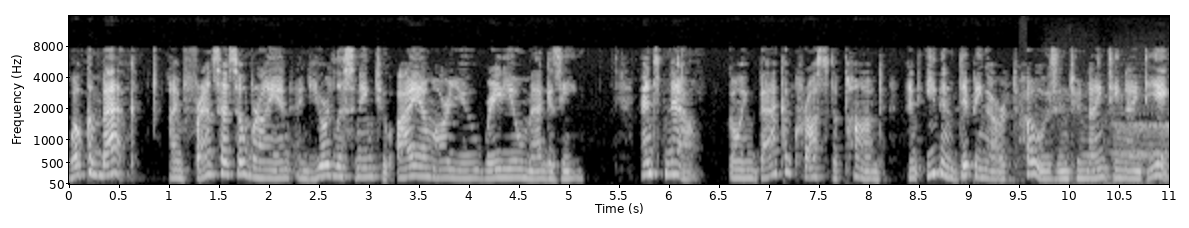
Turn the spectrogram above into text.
Welcome back. I'm Francis O'Brian, and you're listening to IMRU Radio Magazine. And now, going back across the pond and even dipping our toes into 1998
